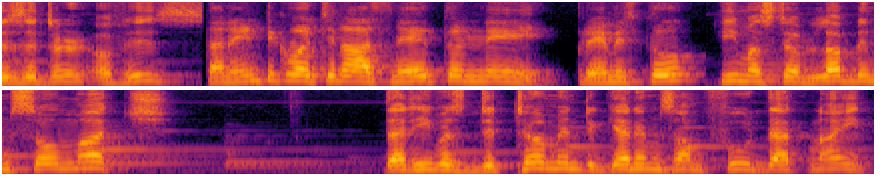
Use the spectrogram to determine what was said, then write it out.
visitor of his? తన ఇంటికి వచ్చిన ఆ స్నేహితుడిని ప్రేమిస్తూ He must have loved him so much that he was determined to get him some food that night.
